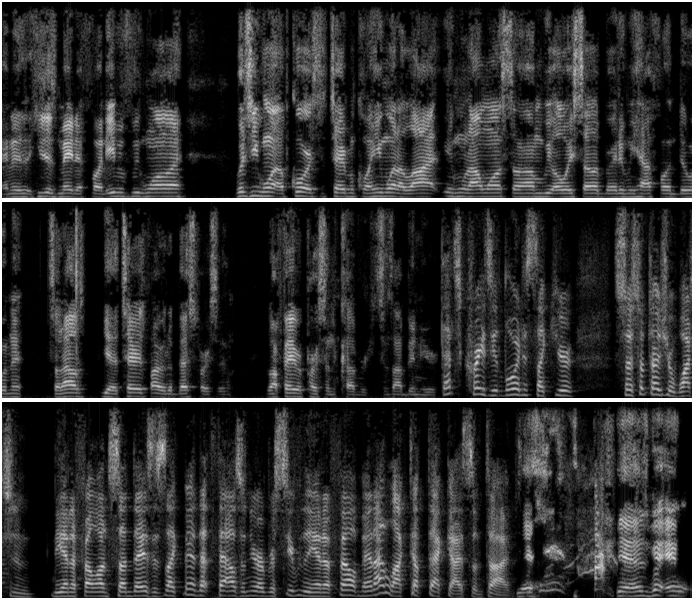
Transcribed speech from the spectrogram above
and it, he just made it fun. Even if we won, which he won, of course, Terry McCoy. He won a lot. Even when I won some, we always celebrated. We have fun doing it. So that was yeah, Terry's probably the best person, my favorite person to cover since I've been here. That's crazy, Lloyd. It's like you're so sometimes you're watching the NFL on Sundays. It's like, man, that thousand yard receiver in the NFL, man, I locked up that guy sometimes. Yeah, yeah, it,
